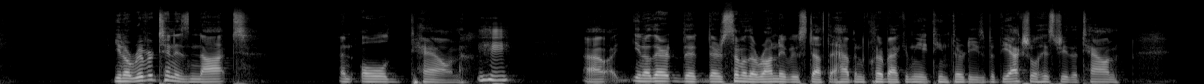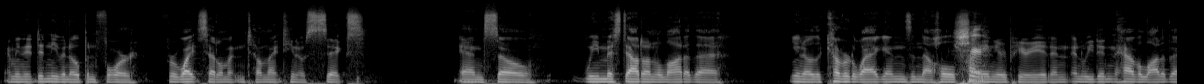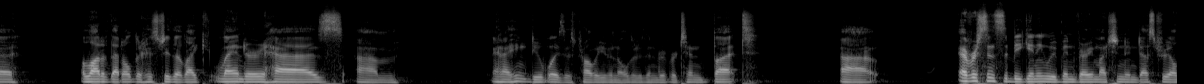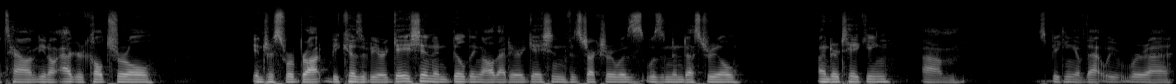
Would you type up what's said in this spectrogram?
you know, Riverton is not an old town. Mm-hmm uh, you know, there, the, there's some of the rendezvous stuff that happened clear back in the 1830s, but the actual history of the town, I mean, it didn't even open for for white settlement until 1906, and so we missed out on a lot of the, you know, the covered wagons and the whole sure. pioneer period, and, and we didn't have a lot of the, a lot of that older history that like Lander has, um, and I think Dubois is probably even older than Riverton, but. Uh, ever since the beginning, we've been very much an industrial town. You know, agricultural interests were brought because of irrigation, and building all that irrigation infrastructure was was an industrial undertaking. Um, speaking of that, we were uh,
